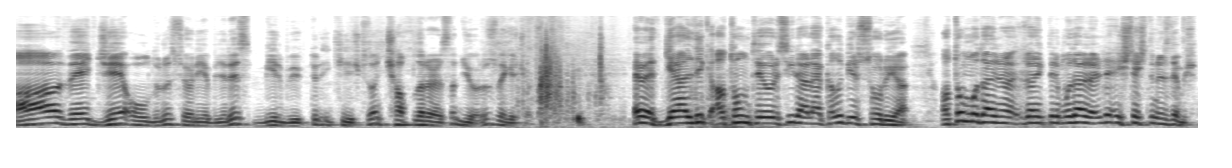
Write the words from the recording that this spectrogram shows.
A ve C olduğunu söyleyebiliriz. Bir büyüktür, iki ilişkisi olan çaplar arasında diyoruz ve geçiyoruz. Evet geldik atom teorisiyle alakalı bir soruya. Atom modellerine özellikleri modelleriyle eşleştiniz demiş.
